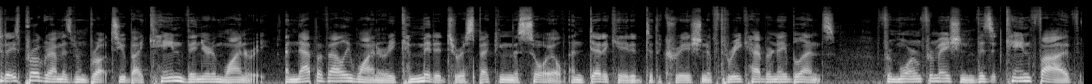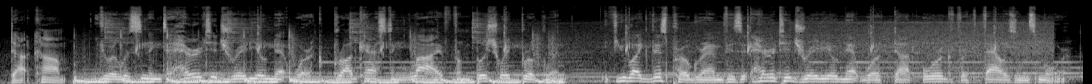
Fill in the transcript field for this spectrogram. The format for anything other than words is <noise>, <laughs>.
Today's program has been brought to you by Cain Vineyard and Winery, a Napa Valley winery committed to respecting the soil and dedicated to the creation of three Cabernet blends. For more information, visit cain5.com. You're listening to Heritage Radio Network, broadcasting live from Bushwick, Brooklyn. If you like this program, visit heritageradionetwork.org for thousands more.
